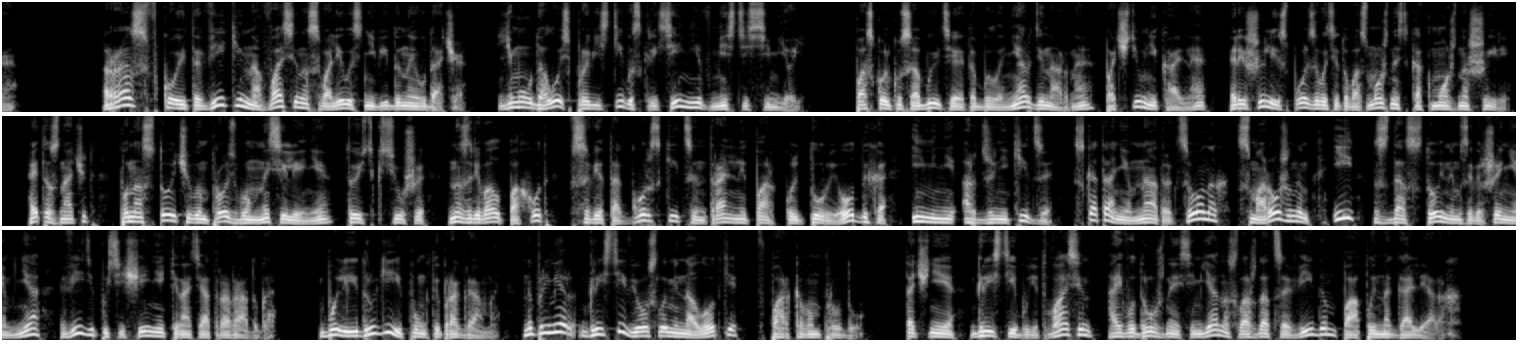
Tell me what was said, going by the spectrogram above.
Раз в кои-то веки на Васина свалилась невиданная удача. Ему удалось провести воскресенье вместе с семьей. Поскольку событие это было неординарное, почти уникальное, решили использовать эту возможность как можно шире. Это значит, по настойчивым просьбам населения, то есть Ксюши, назревал поход в Светогорский Центральный парк культуры и отдыха имени Орджоникидзе – с катанием на аттракционах, с мороженым и с достойным завершением дня в виде посещения кинотеатра «Радуга». Были и другие пункты программы. Например, грести веслами на лодке в парковом пруду. Точнее, грести будет Васин, а его дружная семья наслаждаться видом папы на галерах.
